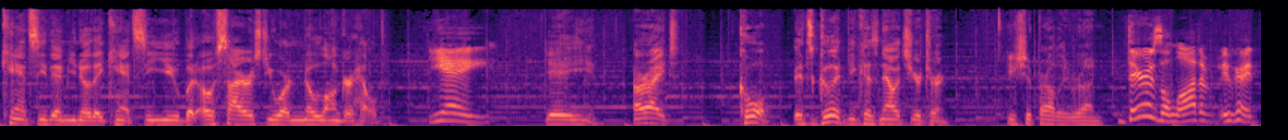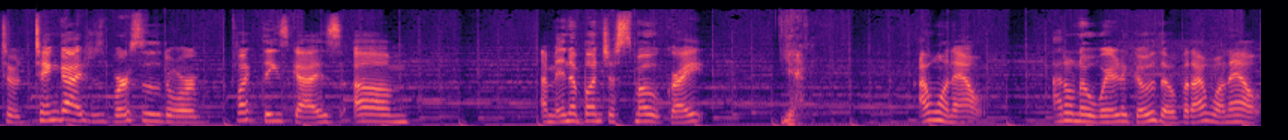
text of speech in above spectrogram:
can't see them, you know they can't see you, but Osiris, you are no longer held. Yay. Yay. All right. Cool. It's good because now it's your turn. You should probably run. There's a lot of okay, so ten guys just burst through the door. Fuck these guys. Um I'm in a bunch of smoke, right? Yeah. I want out. I don't know where to go though, but I want out.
